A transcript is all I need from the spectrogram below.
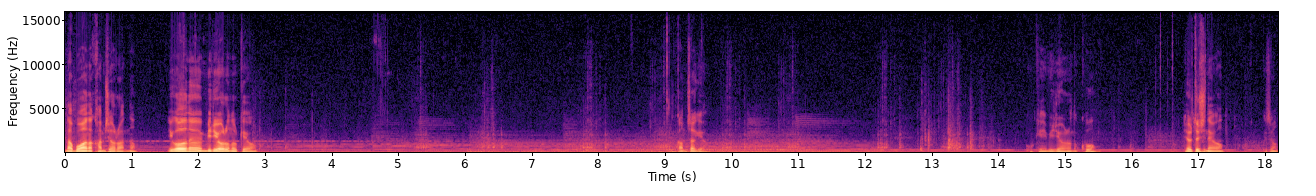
나 뭐 하나 감시하러 왔나? 이거는 미리 열어놓을게요. 깜짝이야. 오케이 미리 열어놓고 12시네요 그죠?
